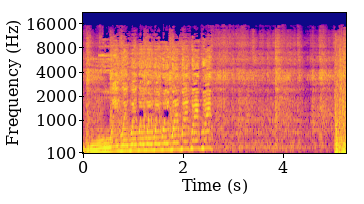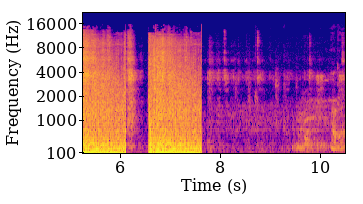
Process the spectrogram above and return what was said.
Wait, wait, wait, wait, wait, wait, wait, wait, wait, wait. Okay.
